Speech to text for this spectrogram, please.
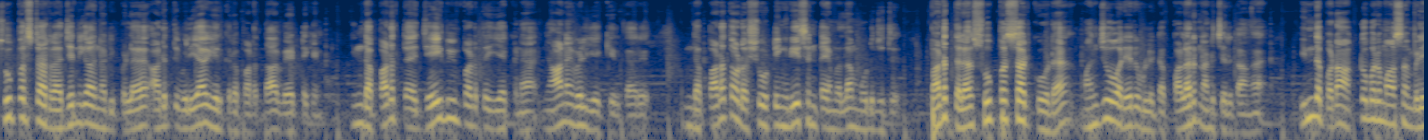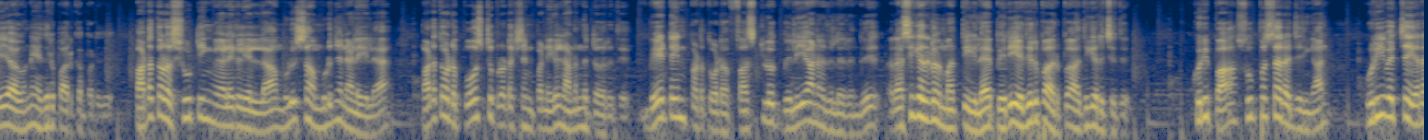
சூப்பர் ஸ்டார் ரஜினிகாந்த் நடிப்பில் அடுத்து வெளியாக இருக்கிற படம் தான் வேட்டையன். இந்த படத்தை ஜெய்பீம் படத்தை இயக்குன ஞானவேல் இயக்கியிருக்காரு. இந்த படத்தோட ஷூட்டிங் ரீசெண்ட் டைமில் தான் முடிஞ்சுது. படத்தில் சூப்பர் ஸ்டார் கூட மஞ்சு வாரியர் உள்ளிட்ட பலர் நடிச்சிருக்காங்க. இந்த படம் அக்டோபர் மாதம் வெளியாகும்னு எதிர்பார்க்கப்படுது. படத்தோட ஷூட்டிங் வேலைகள் எல்லாம் முழுசாக முடிஞ்ச நிலையில் படத்தோட போஸ்ட் ப்ரொடக்ஷன் பணிகள் நடந்துட்டு வருது. வேட்டைன் படத்தோட ஃபர்ஸ்ட் லுக் வெளியானதுலேருந்து ரசிகர்கள் மத்தியில் பெரிய எதிர்பார்ப்பு அதிகரிச்சுது. குறிப்பாக சூப்பர் ஸ்டார் ரஜினிகாந்த் குறி வச்ச இற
